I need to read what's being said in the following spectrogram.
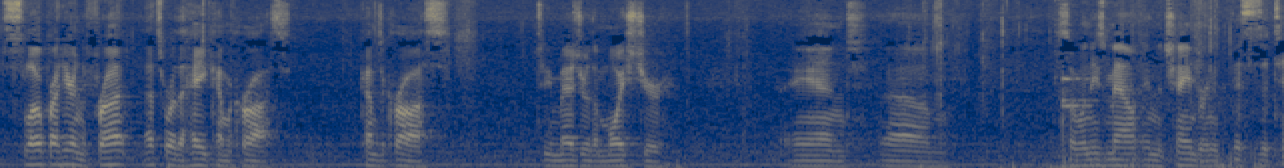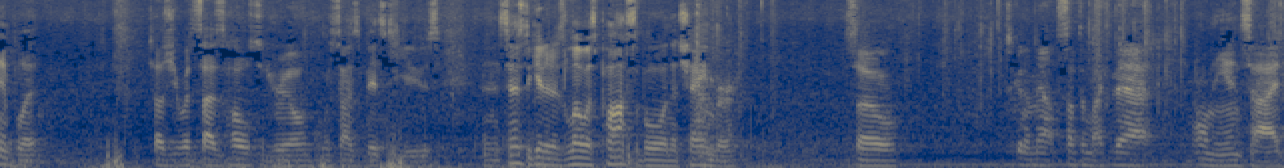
slope right here in the front, that's where the hay come across, comes across to measure the moisture. And um, so when these mount in the chamber, and this is a template, tells you what size holes to drill, what size bits to use. And it says to get it as low as possible in the chamber. So gonna mount something like that on the inside.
